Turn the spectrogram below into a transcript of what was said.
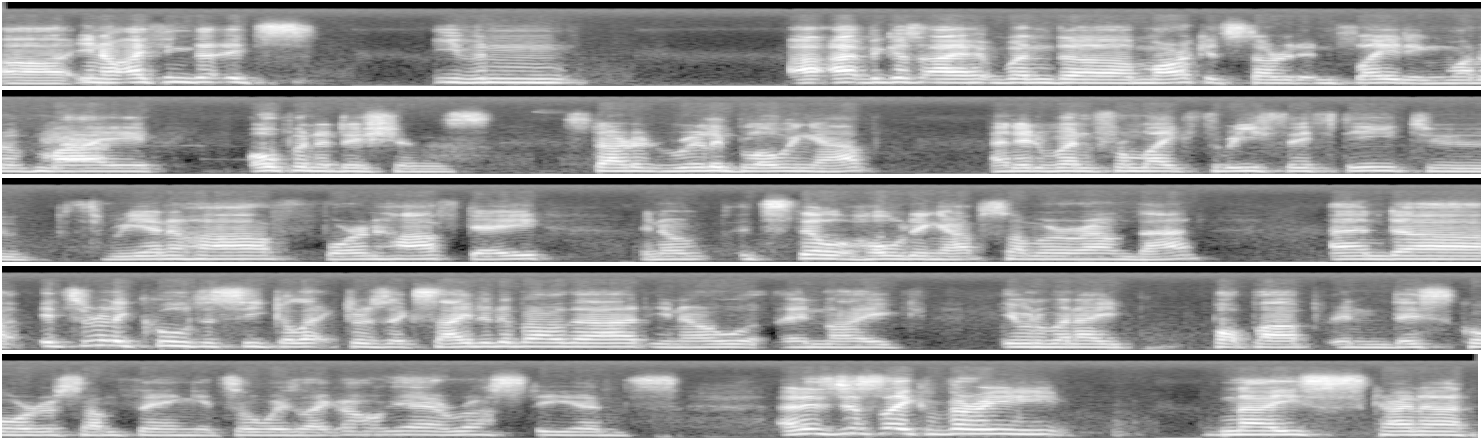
uh, you know, I think that it's even I, because I when the market started inflating, one of my open editions started really blowing up, and it went from like 350 to three and a half, four and a half K. You know, it's still holding up somewhere around that, and uh, it's really cool to see collectors excited about that. You know, and like even when I pop up in Discord or something, it's always like, oh yeah, Rusty, and and it's just like very nice kind of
